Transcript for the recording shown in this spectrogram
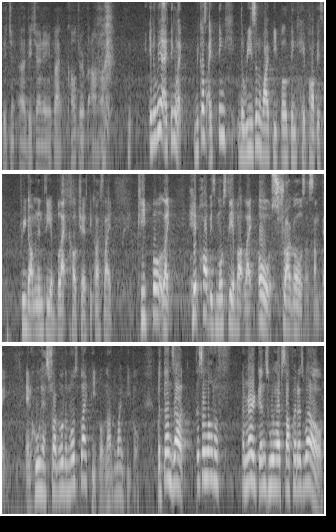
degen- uh, degenerate black culture, but I don't know. In a way, I think like because I think the reason why people think hip hop is predominantly a black culture is because like people like hip hop is mostly about like oh struggles or something, and who has struggled the most? Black people, not white people. But turns out there's a lot of Americans who have suffered as well.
